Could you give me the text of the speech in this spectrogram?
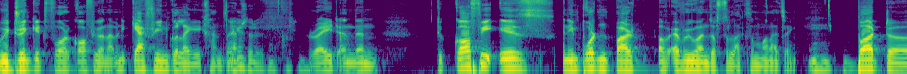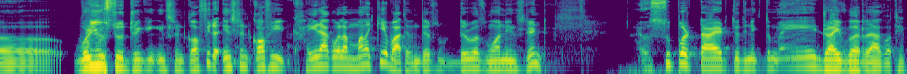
we drink it for coffee भन्दा पनि क्याफिनको लागि खान्छ राइट एन्ड देन त्यो coffee is an important part of everyone जस्तो लाग्छ मलाई चाहिँ but we're used to drinking instant coffee र इन्स्टेन्ट कफी खाइरहेको बेला मलाई के भएको थियो भने there there was one incident I was super tired त्यो दिन एकदमै ड्राइभ गरेर आएको थिएँ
